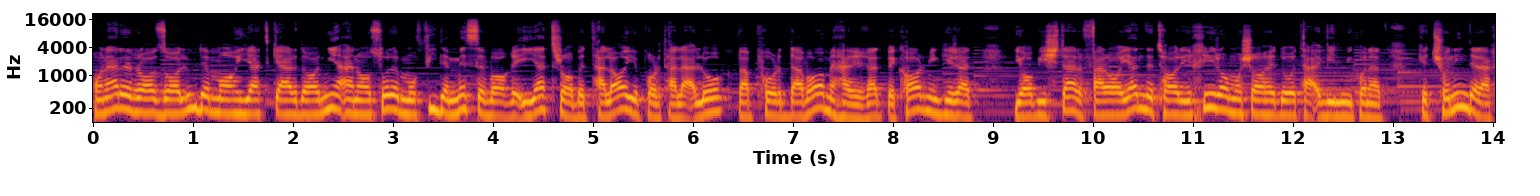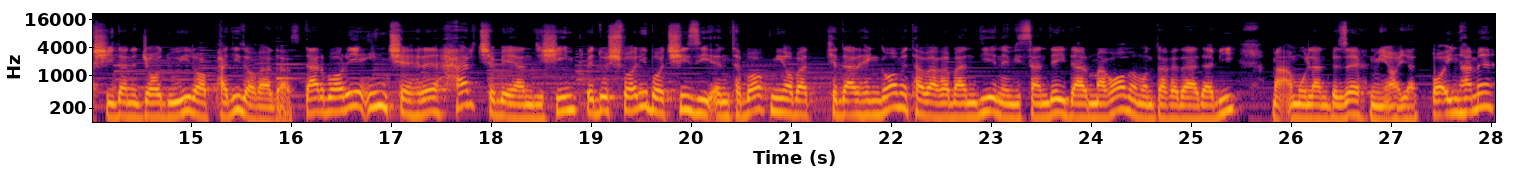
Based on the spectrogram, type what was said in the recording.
هنر رازآلود ماهیتگردانی عناصر مفید مثل واقعیت را به طلای پرتلعلو و پردوام حقیقت به کار می‌گیرد یا بیشتر فرایند تاریخی را مشاهده و تعویل می کند که چنین درخشیدن جادویی را پدید آورده است. درباره این چهره هر چه بیندیشیم به دشواری با چیزی انتباق مییابد که در هنگام طبقه بندی نویسنده در مقام منتقد ادبی معمولا به ذهن می با این همه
